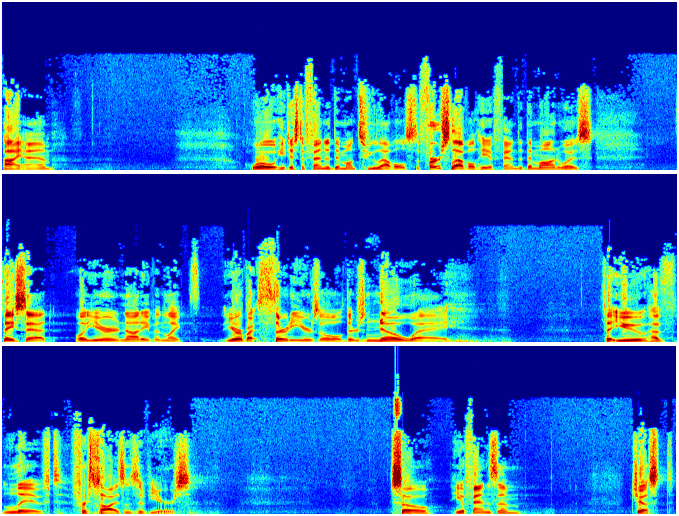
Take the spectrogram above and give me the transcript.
I am. Whoa, he just offended them on two levels. The first level he offended them on was they said, Well, you're not even like, you're about 30 years old. There's no way that you have lived for thousands of years. So he offends them just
